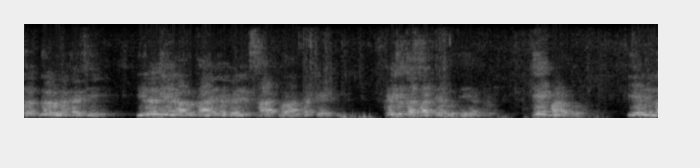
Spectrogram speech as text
ತಜ್ಞರನ್ನು ಕರೆಸಿ ಇದರಲ್ಲಿ ಏನಾದರೂ ದಾಳಿಂಬೆ ಬೆಳೀಲಿಕ್ಕೆ ಸಾಧ್ಯ ಅಂತ ಕೇಳಿದ್ವಿ ಖಂಡಿತ ಸಾಧ್ಯ ಬುದ್ಧಿ ಅಂದರು ಹೇಗೆ ಮಾಡೋದು? ಏನಿಲ್ಲ.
